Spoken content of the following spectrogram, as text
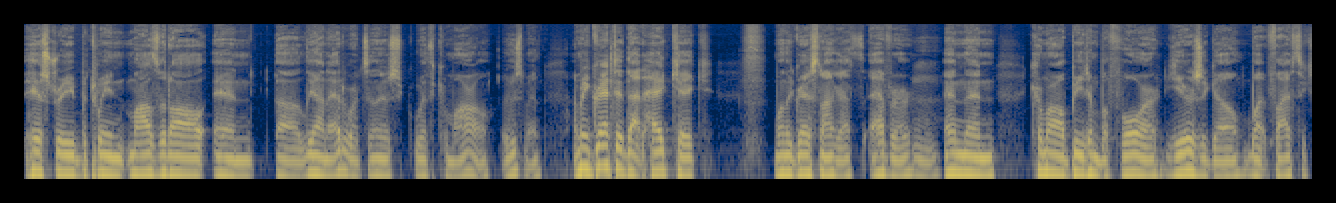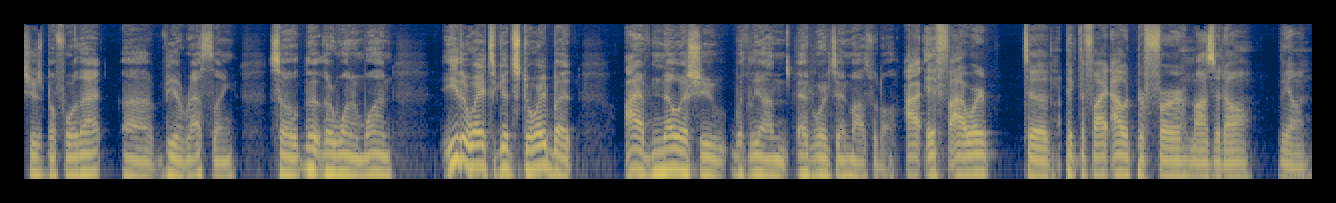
history between Masvidal and uh, Leon Edwards, and there's with Kamaru Usman. I mean, granted that head kick, one of the greatest knockouts ever, and then Kamaru beat him before years ago. What five, six years before that, uh, via wrestling. So they're, they're one and one. Either way, it's a good story, but I have no issue with Leon Edwards and Masvidal. I, if I were to pick the fight, I would prefer Masvidal Leon.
